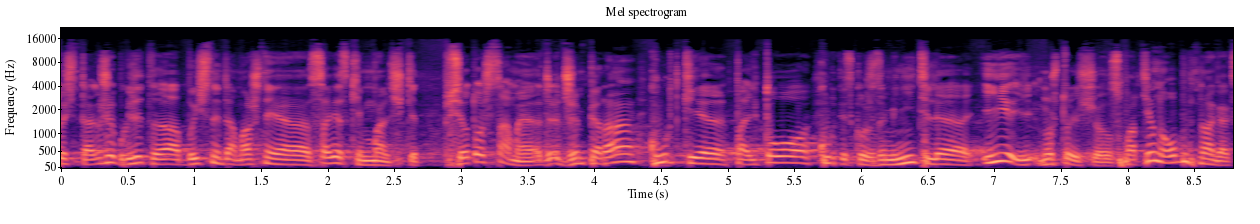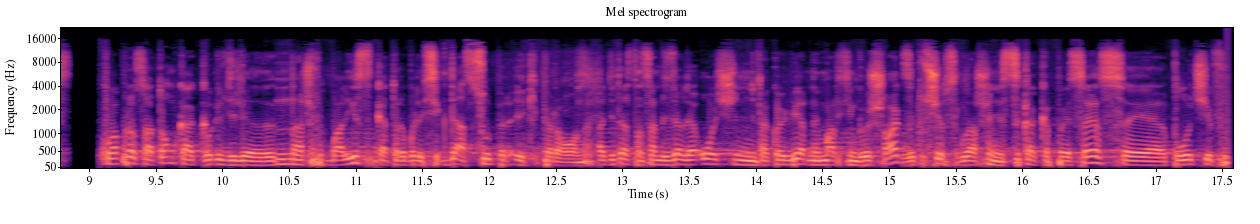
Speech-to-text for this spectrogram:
точно так же выглядят обычные домашние советские мальчики. Все то же самое. Джемпера, куртки, пальто, куртка из кожзаменителя и, ну что еще, спортивная обувь на ногах. К вопросу о том, как выглядели наши футболисты, которые были всегда супер экипированы. Adidas на самом деле очень такой верный маркетинговый шаг, заключив соглашение с ЦК КПСС и получив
